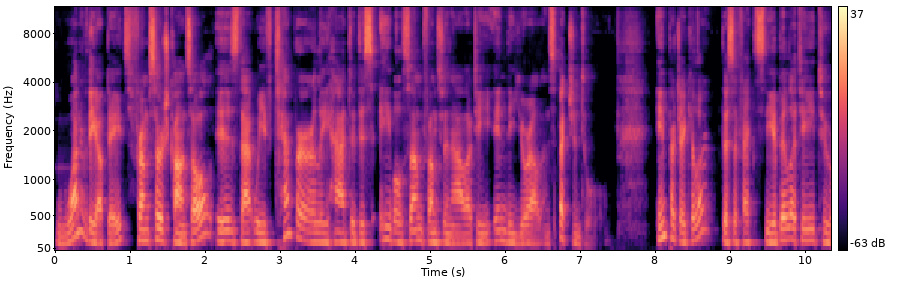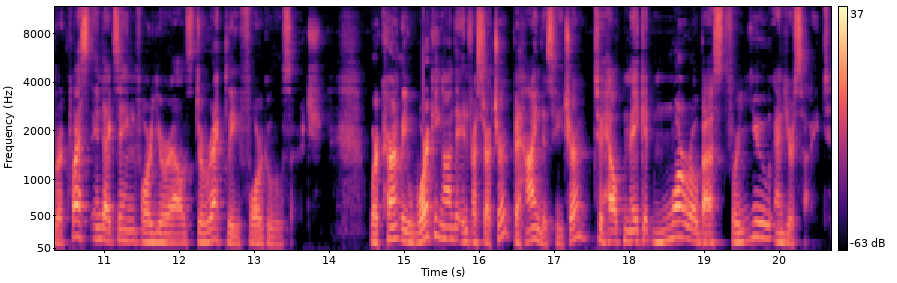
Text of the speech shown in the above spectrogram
One of the updates from Search Console is that we've temporarily had to disable some functionality in the URL inspection tool. In particular, this affects the ability to request indexing for URLs directly for Google Search. We're currently working on the infrastructure behind this feature to help make it more robust for you and your site.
